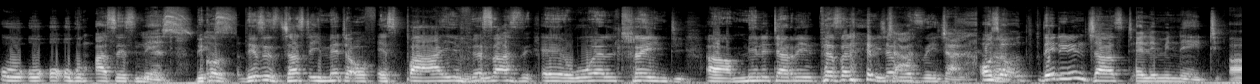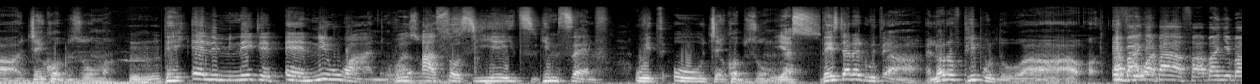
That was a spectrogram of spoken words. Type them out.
ukum assassinate. Yes, because this is just a matter of a spy Mm-hmm. versus a well-trained uh, military personnel. Also, they didn't just eliminate uh, Jacob Zuma. They eliminated anyone who Was associates associates himself with ujacob Jacob Zuma. Yes. They started with uh, a lot of people though. Uh, abanye everyone- bafa abanye Uh,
